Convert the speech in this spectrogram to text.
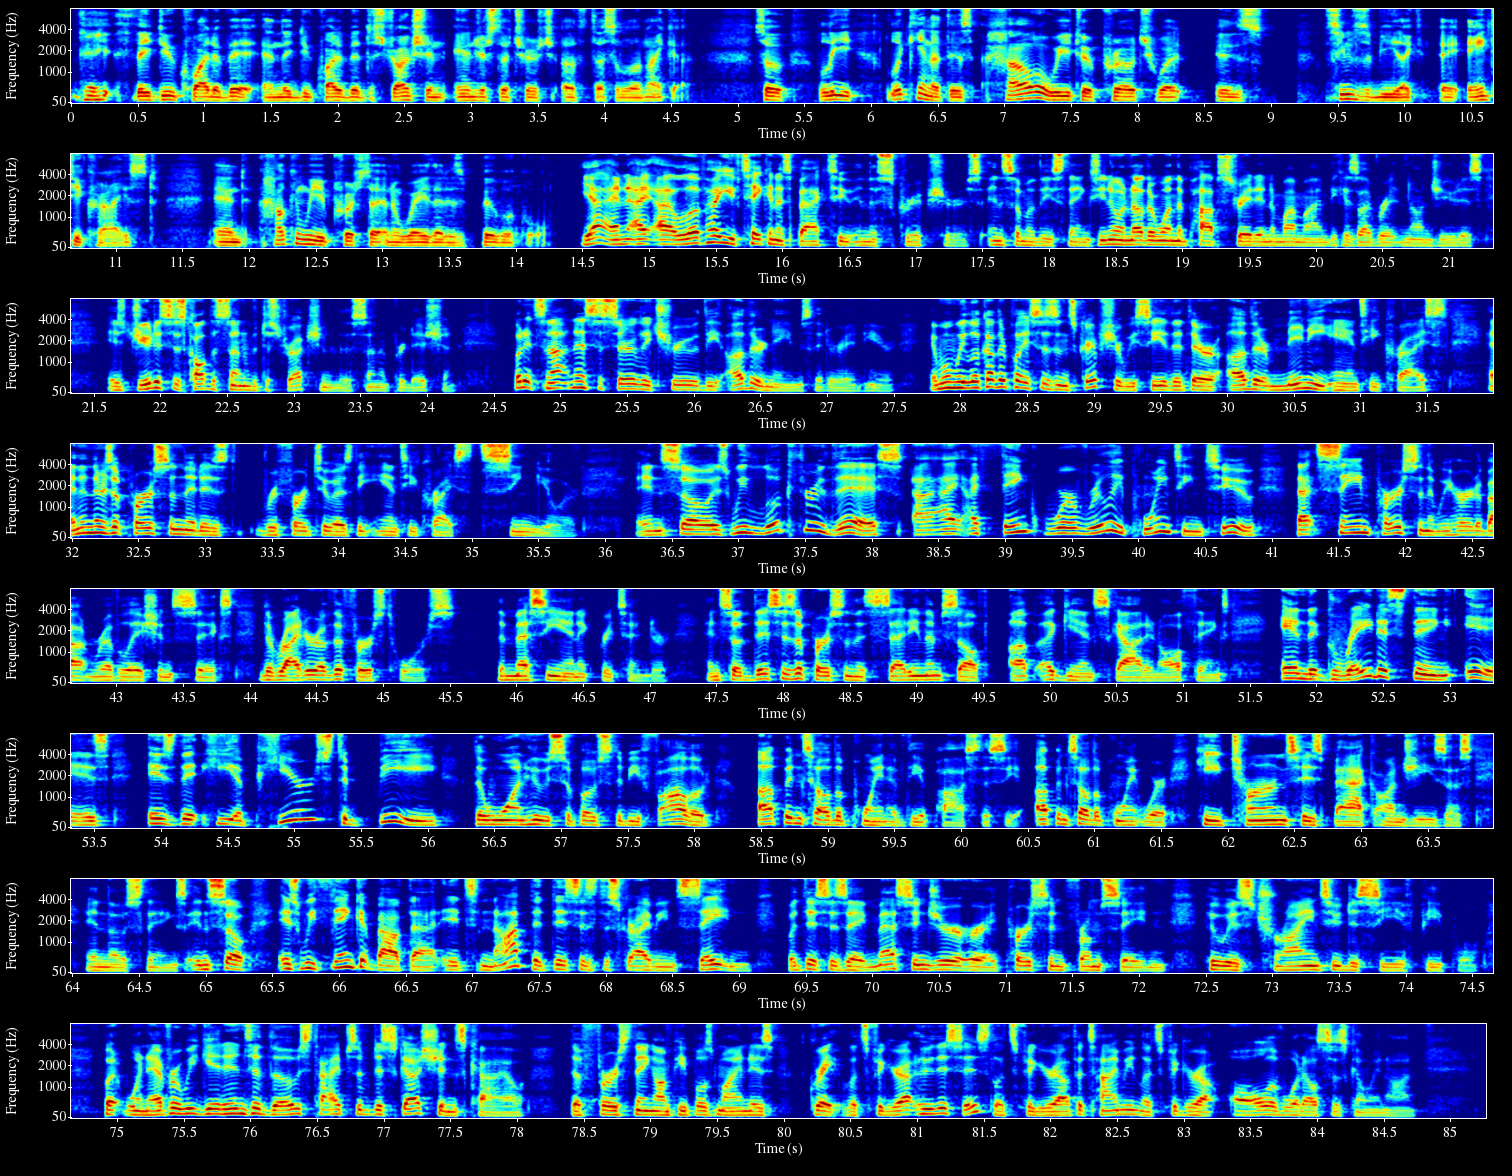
they they do quite a bit and they do quite a bit of destruction in just the church of Thessalonica. So Lee, looking at this, how are we to approach what is seems to be like an antichrist and how can we approach that in a way that is biblical? Yeah, and I, I love how you've taken us back to in the scriptures in some of these things. You know, another one that pops straight into my mind because I've written on Judas is Judas is called the son of destruction the son of perdition. But it's not necessarily true the other names that are in here. And when we look other places in scripture, we see that there are other many antichrists, and then there's a person that is referred to as the antichrist singular. And so as we look through this, I, I, think we're really pointing to that same person that we heard about in Revelation 6, the rider of the first horse, the messianic pretender. And so this is a person that's setting themselves up against God in all things. And the greatest thing is, is that he appears to be the one who is supposed to be followed up until the point of the apostasy, up until the point where he turns his back on Jesus in those things. And so, as we think about that, it's not that this is describing Satan, but this is a messenger or a person from Satan who is trying to deceive people. But whenever we get into those types of discussions, Kyle, the first thing on people's mind is great, let's figure out who this is. Let's figure out the timing. Let's figure out all of what else is going on.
